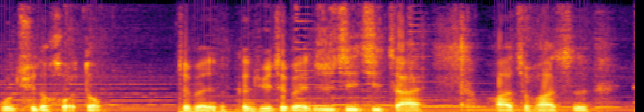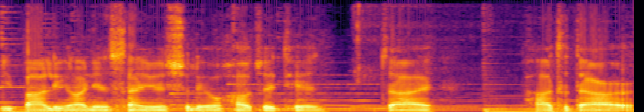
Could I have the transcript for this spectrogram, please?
湖区的活动。这本根据这本日记记载，华兹华斯1802年3月16号这天，在帕特戴尔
